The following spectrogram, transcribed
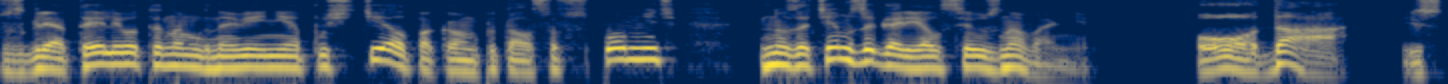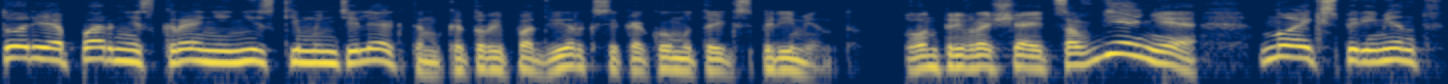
Взгляд Эллиота на мгновение опустел, пока он пытался вспомнить, но затем загорелся узнаванием. «О, да! История парня с крайне низким интеллектом, который подвергся какому-то эксперименту. Он превращается в гения, но эксперимент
